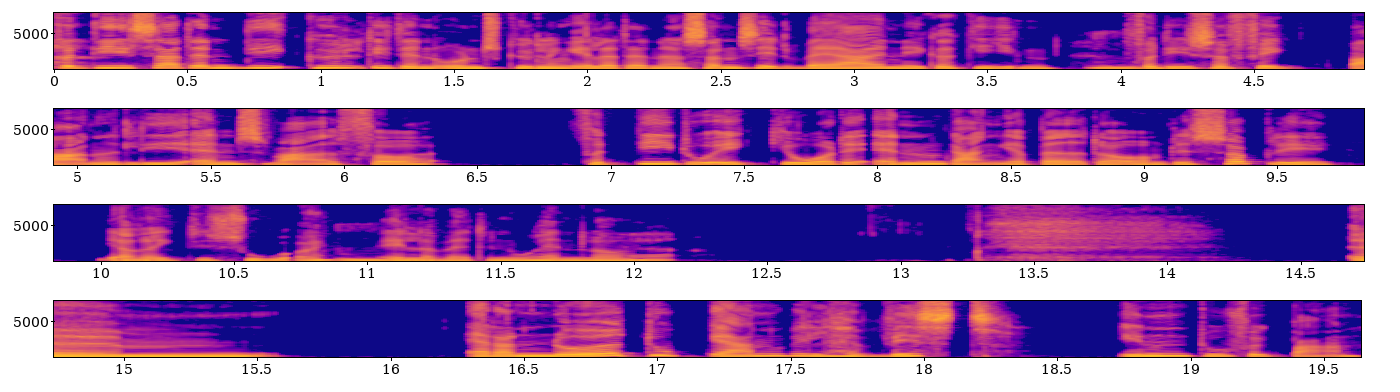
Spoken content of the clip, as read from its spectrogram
Fordi så er den ligegyldig, den undskyldning, eller den er sådan set værre end ikke at give den. Mm. Fordi så fik barnet lige ansvaret for, fordi du ikke gjorde det anden gang, jeg bad dig om det, så blev jeg mm. rigtig sur, ikke? Mm. eller hvad det nu handler om. Ja. Øhm, er der noget, du gerne ville have vidst, inden du fik barn?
